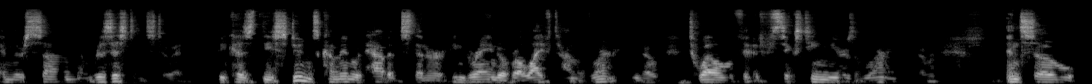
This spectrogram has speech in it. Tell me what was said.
and there's some resistance to it because these students come in with habits that are ingrained over a lifetime of learning you know 12 16 years of learning whatever. And so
